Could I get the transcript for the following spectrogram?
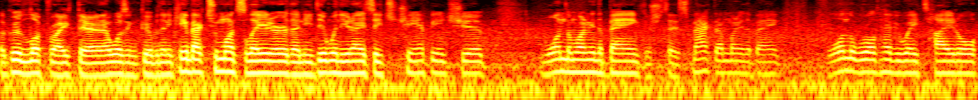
a good look right there. That wasn't good. But then he came back two months later. Then he did win the United States Championship won the Money in the Bank, I should say SmackDown Money in the Bank, won the World Heavyweight title.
